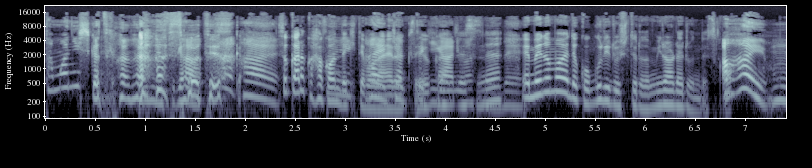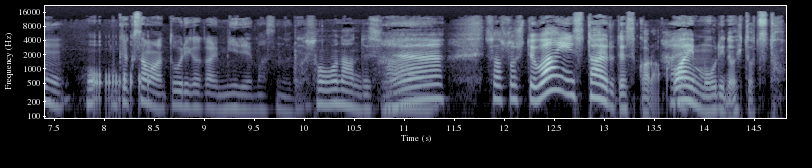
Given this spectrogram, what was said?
たまにしか使わないんですそうがですか。はい。そこから運んできてもらえるはいっていう感じですね。客席がありますので。え目の前でこうグリルしてるの見られるんですあかはい。もうお客様は通りがかり見れますので。そうなんですね、はさあそしてワインスタイルですから、はい。ワインも売りの一つと、はい、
